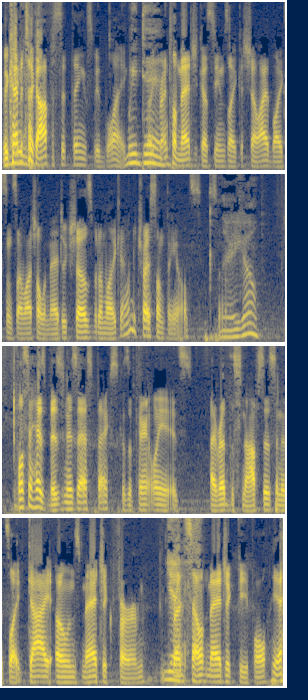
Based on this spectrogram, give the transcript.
We kind of took opposite things we'd like. We did. Like, Rental Magica seems like a show I'd like since I watch all the magic shows, but I'm like, I want to try something else. So. There you go. Plus, it has business aspects because apparently it's. I read the synopsis and it's like guy owns magic firm, Yes. rents out magic people. Yeah,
